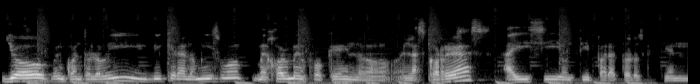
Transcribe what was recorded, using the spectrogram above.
yo en cuanto lo vi vi que era lo mismo, mejor me enfoqué en, lo, en las correas. Ahí sí un tip para todos los que tienen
